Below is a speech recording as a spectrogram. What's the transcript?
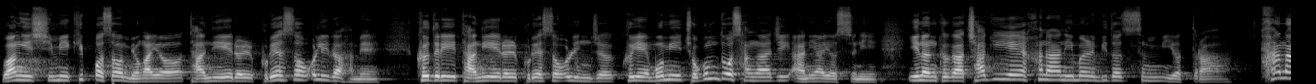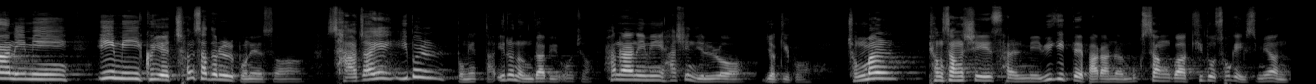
왕이 심히 기뻐서 명하여 다니엘을 굴에서 올리라 하매 그들이 다니엘을 굴에서 올린즉 그의 몸이 조금도 상하지 아니하였으니 이는 그가 자기의 하나님을 믿었음이었더라. 하나님이 이미 그의 천사들을 보내서 사자의 입을 봉했다. 이런 응답이 오죠. 하나님이 하신 일로 여기고 정말 평상시 삶이 위기 때 바라는 묵상과 기도 속에 있으면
